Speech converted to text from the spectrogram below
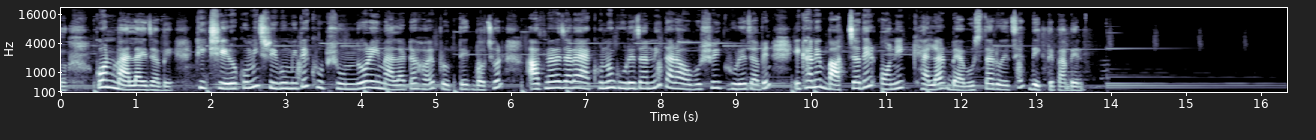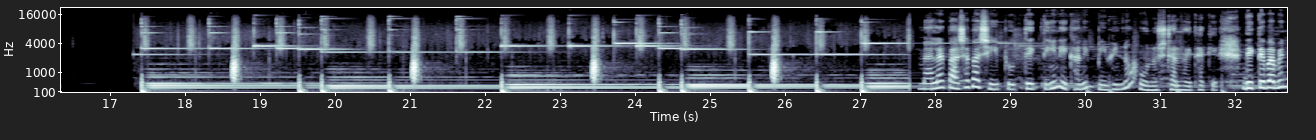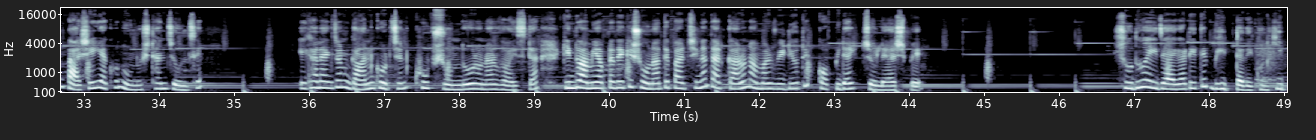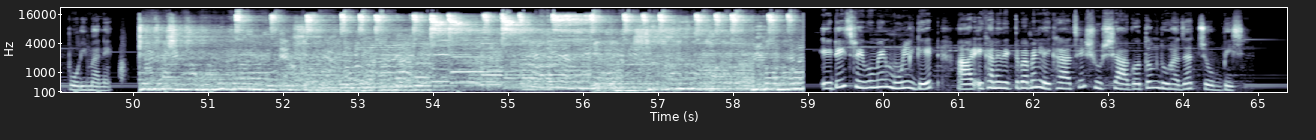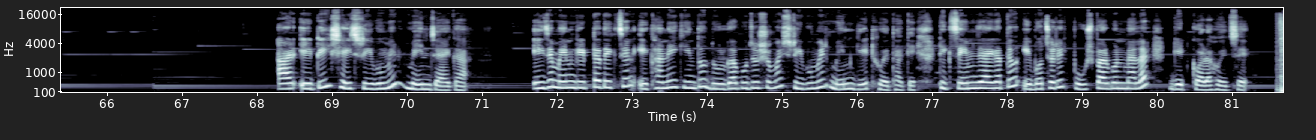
কোন মেলায় যাবে। ঠিক সেরকমই শ্রীভূমিতে খুব সুন্দর এই মেলাটা হয় প্রত্যেক বছর। আপনারা যারা এখনও ঘুরে যাননি, তারা অবশ্যই ঘুরে যাবেন। এখানে বাচ্চাদের অনেক খেলার ব্যবস্থা রয়েছে, দেখতে পাবেন। মেলার পাশাপাশি প্রত্যেক দিন এখানে বিভিন্ন অনুষ্ঠান হয়ে থাকে। দেখতে পাবেন পাশেই এখন অনুষ্ঠান চলছে। এখানে একজন গান করছেন, খুব সুন্দর ওনার ভয়েসটা কিন্তু আমি আপনাদেরকে শোনাতে পারছি না, তার কারণ আমার ভিডিওতে কপিরাইট চলে আসবে। শুধু এই জায়গাটিতে ভিড়টা দেখুন, কি পরিমাণে। এটাই শ্রীভূমির মূল গেট, আর এখানে দেখতে পাবেন লেখা আছে সুস্বাগতম দু আর এটাই সেই শ্রীভূমির মেন জায়গা। এই যে মেন গেটটা দেখছেন, এখানেই কিন্তু দুর্গাপুজোর সময় শ্রীভূমির মেন গেট হয়ে থাকে। ঠিক সেম জায়গাতেও এবছরের পৌষ পার্বণ মেলার গেট করা হয়েছে।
